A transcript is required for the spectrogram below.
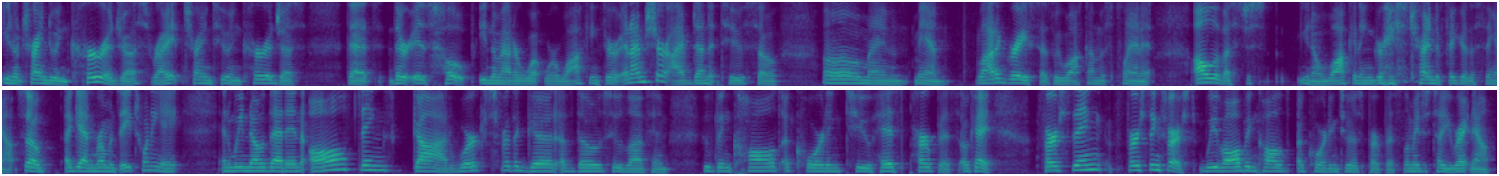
you know, trying to encourage us, right? Trying to encourage us that there is hope no matter what we're walking through. And I'm sure I've done it too. So, oh man, man, a lot of grace as we walk on this planet. All of us just you know, walking in grace, trying to figure this thing out. So again, Romans 8 28, and we know that in all things God works for the good of those who love him, who've been called according to his purpose. Okay, First thing, first things first. We've all been called according to his purpose. Let me just tell you right now.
